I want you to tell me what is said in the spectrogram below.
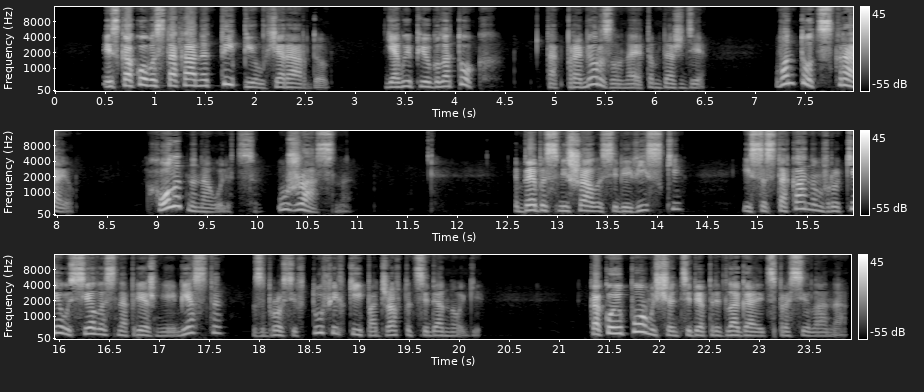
— Из какого стакана ты пил, Херардо? Я выпью глоток. Так промерзла на этом дожде. Вон тот с краю. Холодно на улице? Ужасно. Беба смешала себе виски и со стаканом в руке уселась на прежнее место, сбросив туфельки и поджав под себя ноги. «Какую помощь он тебе предлагает?» — спросила она.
